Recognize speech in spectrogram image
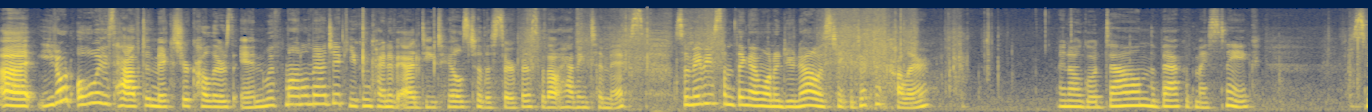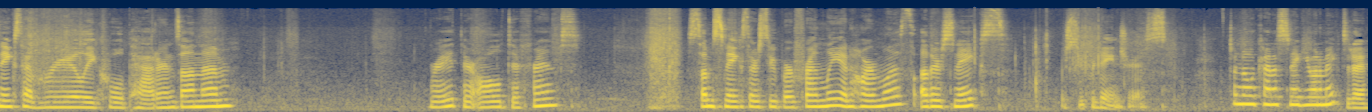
Uh, you don't always have to mix your colors in with Model Magic. You can kind of add details to the surface without having to mix. So maybe something I want to do now is take a different color and I'll go down the back of my snake. Snakes have really cool patterns on them, right? They're all different. Some snakes are super friendly and harmless. Other snakes super dangerous. Don't know what kind of snake you want to make today.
